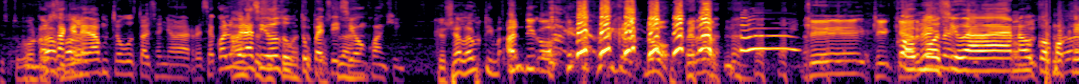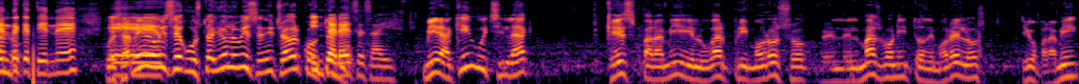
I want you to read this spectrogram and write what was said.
Estuvo Cosa Rafa. que le da mucho gusto al señor Arrece. ¿Cuál hubiera Antes sido tu, tu petición, Juanjín? Que sea la última. Ah, digo, no, perdón. Que, que- que Como arregle- ciudadano, como, ciudadano. gente que tiene Pues a mí eh, me hubiese gustado, yo le hubiese dicho, a ver, Cuauhtémoc, intereses ahí. Mira, aquí en Huichilac, que es para mí el lugar primoroso, el, el más bonito de Morelos, digo para mí,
